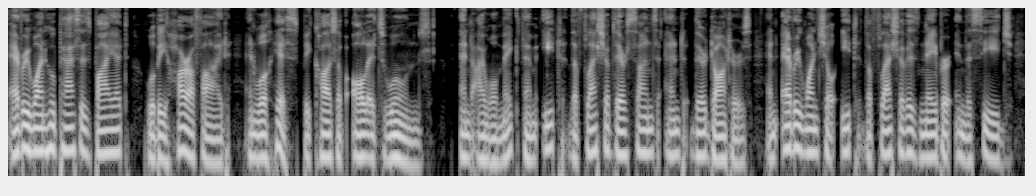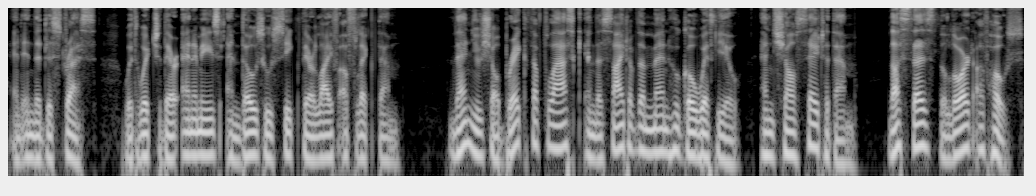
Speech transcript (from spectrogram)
Every one who passes by it will be horrified and will hiss because of all its wounds and I will make them eat the flesh of their sons and their daughters, and every one shall eat the flesh of his neighbor in the siege and in the distress, with which their enemies and those who seek their life afflict them. Then you shall break the flask in the sight of the men who go with you, and shall say to them, Thus says the Lord of hosts,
